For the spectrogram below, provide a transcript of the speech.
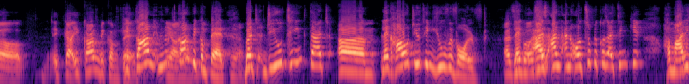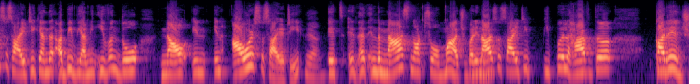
uh, it, ca- it can't be compared. it can't no, Yeah, it can't no. be compared. Yeah. But do you think that um, like how do you think you've evolved? as like as and, and also because i think ki hamari society can that abhi bhi i mean even though now in in our society yeah. it's in, in the mass not so much but mm. in mm-hmm. our society people have the courage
